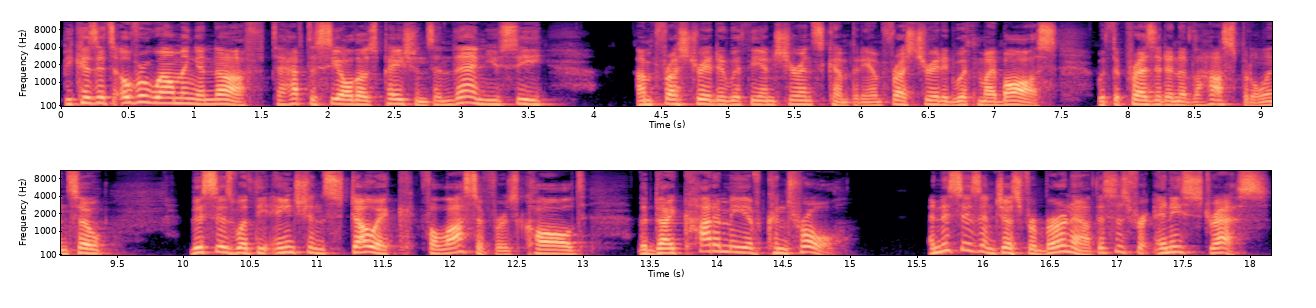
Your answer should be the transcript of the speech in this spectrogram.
Because it's overwhelming enough to have to see all those patients. And then you see, I'm frustrated with the insurance company. I'm frustrated with my boss, with the president of the hospital. And so this is what the ancient Stoic philosophers called the dichotomy of control. And this isn't just for burnout, this is for any stress.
